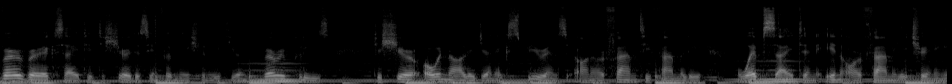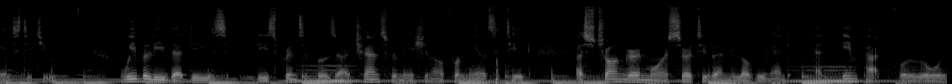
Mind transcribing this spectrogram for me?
very very excited to share this information with you. I'm very pleased to share our knowledge and experience on our FAMT family website and in our family training institute. We believe that these these principles are transformational for males to take a stronger and more assertive and loving and, and impactful role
